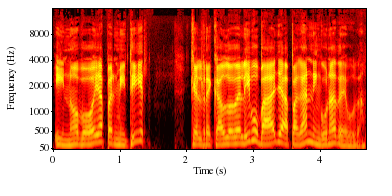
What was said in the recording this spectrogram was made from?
Y no voy a permitir que el recaudo del IBU vaya a pagar ninguna deuda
